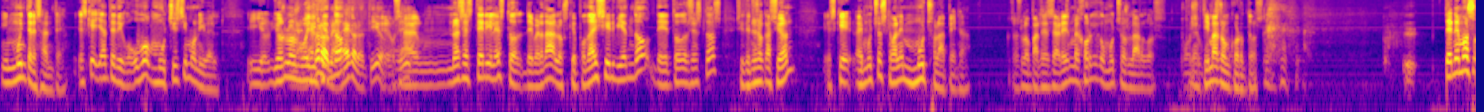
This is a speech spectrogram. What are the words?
y muy interesante. Es que ya te digo, hubo muchísimo nivel. Y yo, yo os los Me voy alegro, me diciendo. alegro, tío. eh, o sea, no es estéril esto, de verdad. Los que podáis ir viendo de todos estos, si tenéis ocasión, es que hay muchos que valen mucho la pena. Os lo pasaréis mejor que con muchos largos. Por encima son cortos. Tenemos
